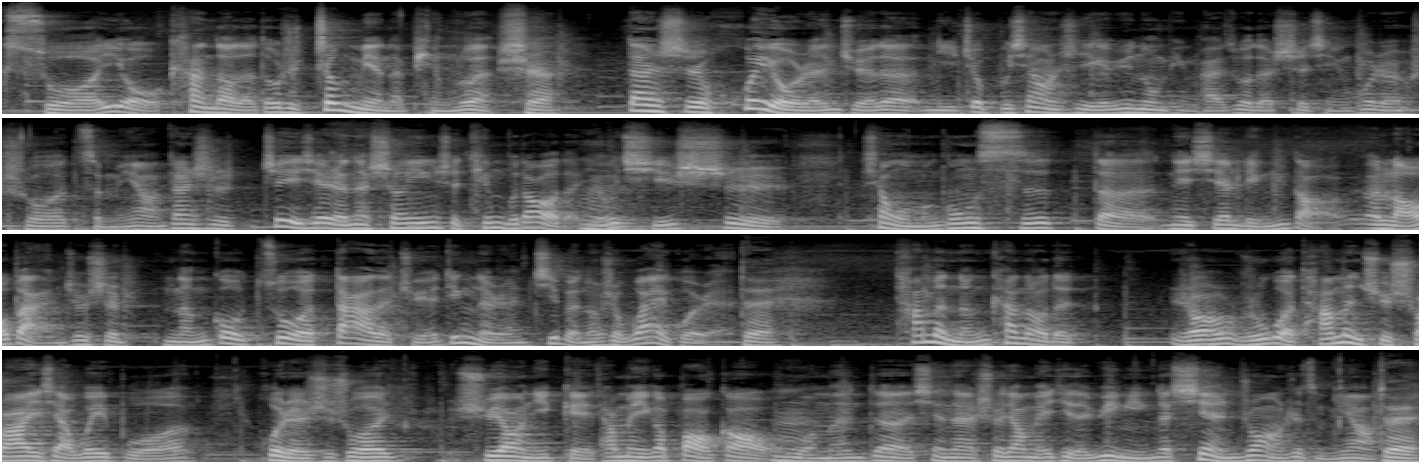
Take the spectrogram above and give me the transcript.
所有看到的都是正面的评论，是。但是会有人觉得你这不像是一个运动品牌做的事情，或者说怎么样？但是这些人的声音是听不到的，尤其是像我们公司的那些领导、呃老板，就是能够做大的决定的人，基本都是外国人。对，他们能看到的，然后如果他们去刷一下微博，或者是说需要你给他们一个报告，我们的现在社交媒体的运营的现状是怎么样？对，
